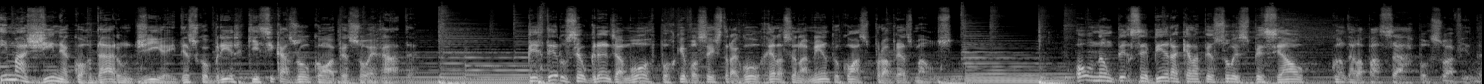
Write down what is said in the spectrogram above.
Imagine acordar um dia e descobrir que se casou com a pessoa errada. Perder o seu grande amor porque você estragou o relacionamento com as próprias mãos. Ou não perceber aquela pessoa especial quando ela passar por sua vida.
